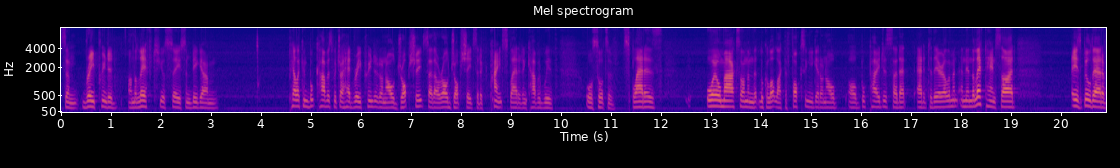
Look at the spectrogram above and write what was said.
some reprinted, on the left you'll see some big um, Pelican book covers which I had reprinted on old drop sheets. So they were old drop sheets that are paint splattered and covered with all sorts of splatters, oil marks on them that look a lot like the foxing you get on old old book pages, so that added to their element. And then the left-hand side is built out of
